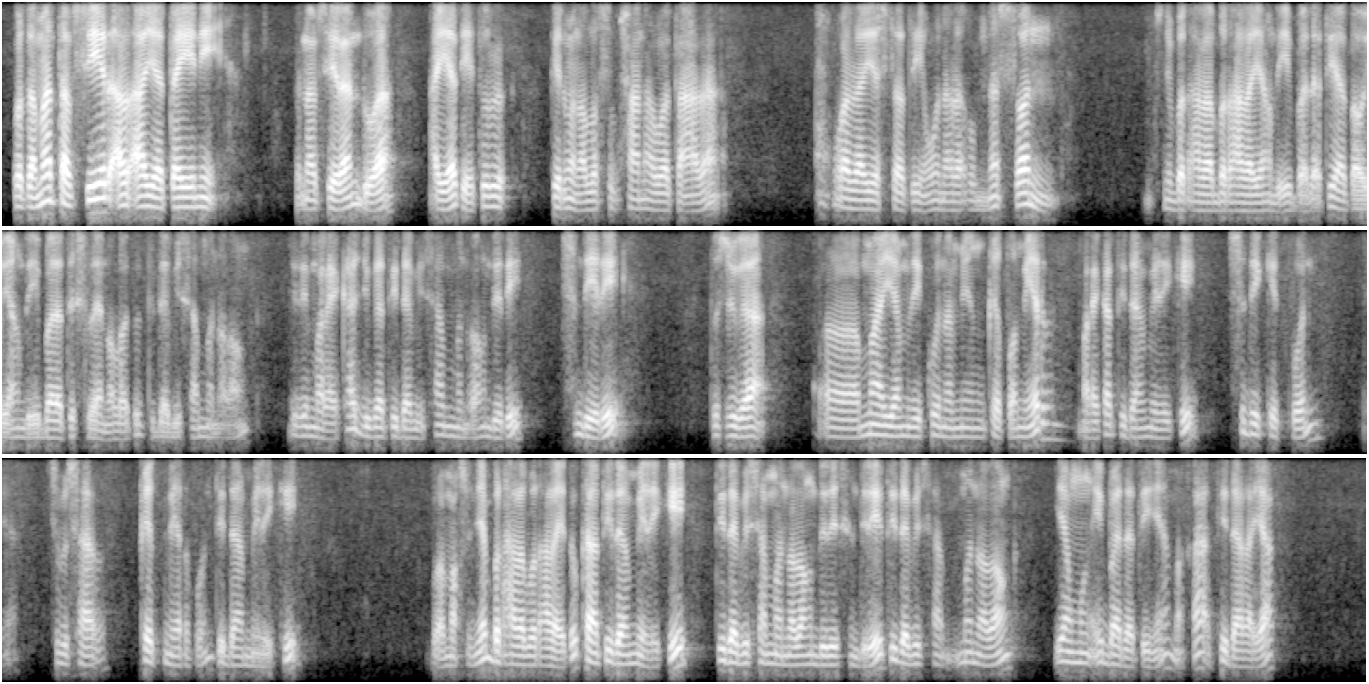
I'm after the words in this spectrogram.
Pertama tafsir al-ayataini. Penafsiran dua ayat yaitu firman Allah Subhanahu wa taala wala yastati'una lahum nassan maksudnya berhala-berhala yang diibadati atau yang diibadati selain Allah itu tidak bisa menolong diri mereka juga tidak bisa menolong diri sendiri terus juga ma yamlikuna min qitmir mereka tidak memiliki sedikit pun ya, sebesar qitmir pun tidak memiliki bahwa maksudnya berhala-berhala itu karena tidak memiliki tidak bisa menolong diri sendiri tidak bisa menolong yang mengibadatinya maka tidak layak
